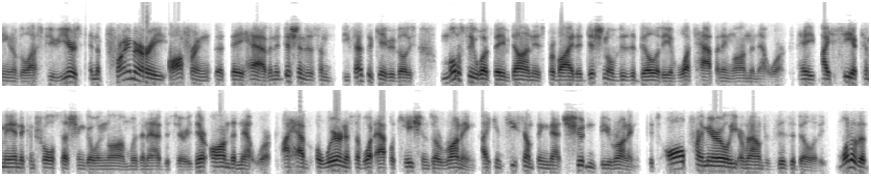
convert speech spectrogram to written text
scene over the last few years, and the primary offering that they have, in addition to some defensive capabilities, mostly what they've done is provide additional visibility of what's happening on the network. Hey, I see a command and control session going on with an adversary. They're on the network. I have awareness of what applications are running. I can see something that shouldn't be running. It's all primarily around visibility. One of the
